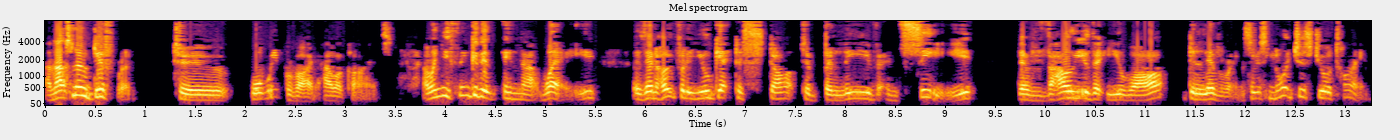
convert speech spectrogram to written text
And that's no different to what we provide our clients. And when you think of it in that way, then hopefully you'll get to start to believe and see the value that you are delivering. So it's not just your time.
